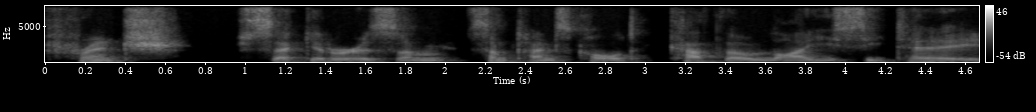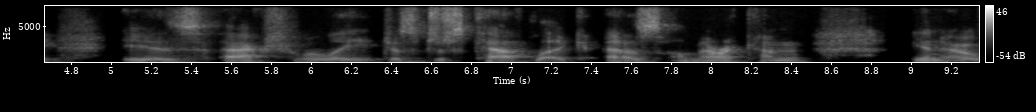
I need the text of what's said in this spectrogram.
French secularism, sometimes called Catho-laïcité, is actually just as Catholic as American, you know,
